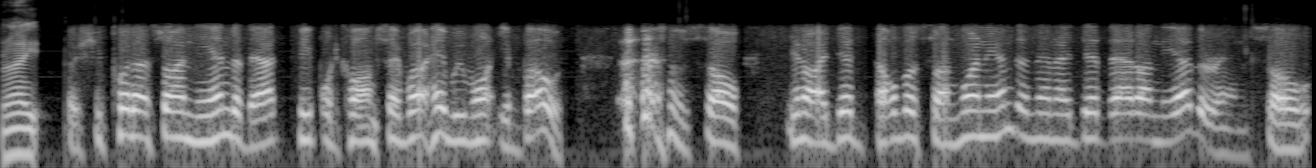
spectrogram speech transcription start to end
Right. So she put us on the end of that. People would call and say, "Well, hey, we want you both." so you know, I did Elvis on one end, and then I did that on the other end. So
